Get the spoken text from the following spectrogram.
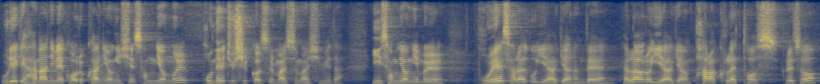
우리에게 하나님의 거룩한 영이신 성령을 보내 주실 것을 말씀하십니다. 이 성령님을 보혜사라고 이야기하는데 헬라어로 이야기하면 παράκλητος. 그래서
